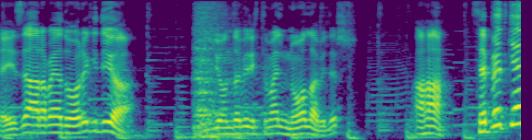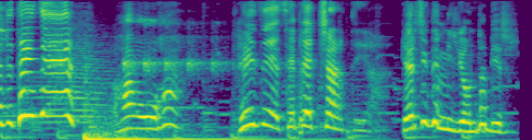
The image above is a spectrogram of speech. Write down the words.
Teyze arabaya doğru gidiyor. Milyonda bir ihtimal ne olabilir? Aha. Sepet geldi teyze. Aha oha. Teyzeye sepet çarptı ya. Gerçekten milyonda bir.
